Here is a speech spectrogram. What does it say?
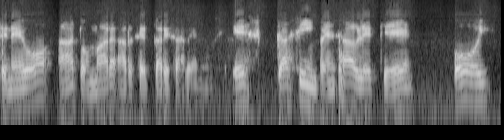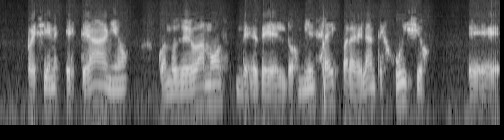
se negó a tomar, a receptar esas denuncias. Es casi impensable que hoy, recién este año, cuando llevamos desde el 2006 para adelante juicios eh,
